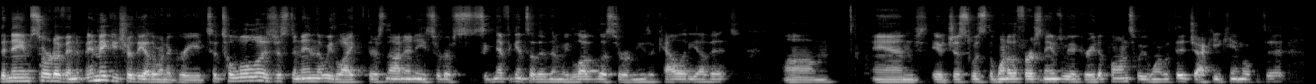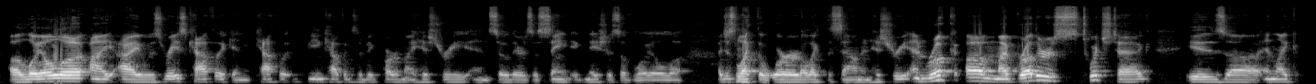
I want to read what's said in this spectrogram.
the name sort of and, and making sure the other one agreed. So Tallulah is just a name that we like. There's not any sort of significance other than we love the sort of musicality of it. Um, and it just was the one of the first names we agreed upon, so we went with it. Jackie came up with it. Uh, Loyola, I, I was raised Catholic, and Catholic being Catholic is a big part of my history, and so there's a Saint Ignatius of Loyola. I just like the word, I like the sound and history. And Rook, um, my brother's Twitch tag is uh, and like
